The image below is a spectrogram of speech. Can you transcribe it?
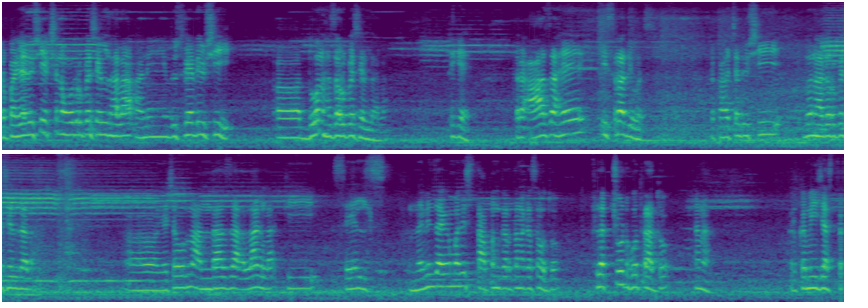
तर पहिल्या दिवशी एकशे नव्वद रुपये सेल झाला आणि दुसऱ्या दिवशी दोन हजार रुपये सेल झाला. ठीक आहे? तर आज आहे तिसरा दिवस. तर कालच्या दिवशी दोन हजार रुपये सेल झाला. याच्यावरून अंदाज लागला की सेल्स नवीन जागेमध्ये स्थापन करताना कसं होतं? फ्लक्च्युएट होत राहतो है ना? तर कमी जास्त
